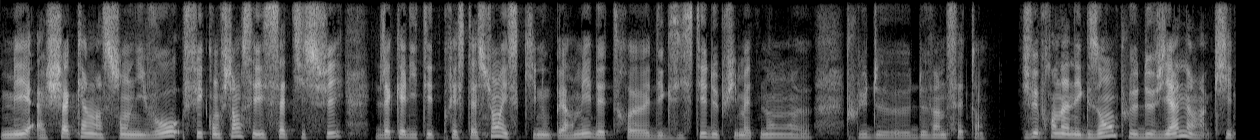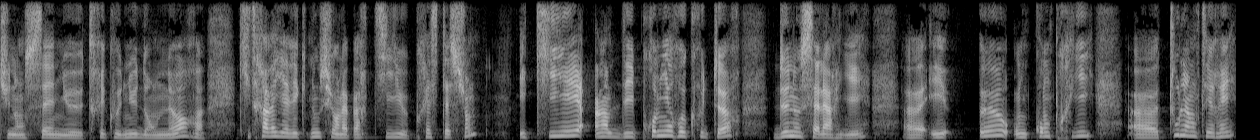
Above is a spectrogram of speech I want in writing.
mais à chacun à son niveau, fait confiance et est satisfait de la qualité de prestation et ce qui nous permet d'être, euh, d'exister depuis maintenant euh, plus de, de 27 ans. Je vais prendre un exemple de Viane, qui est une enseigne très connue dans le Nord, qui travaille avec nous sur la partie euh, prestation et qui est un des premiers recruteurs de nos salariés. Euh, et eux ont compris euh, tout l'intérêt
